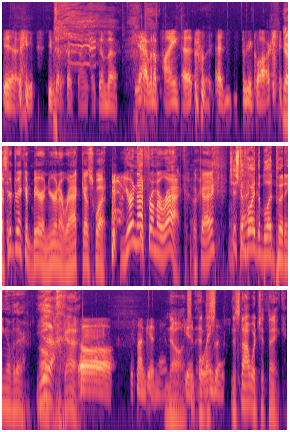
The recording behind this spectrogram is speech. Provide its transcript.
yeah, you've got to start sounding like them. That yeah, having a pint at at three o'clock. yeah. If you're drinking beer and you're in Iraq, guess what? You're not from Iraq, okay? Just Okay. avoid the blood pudding over there. Oh Yeah. my God. Oh, it's not good, man. No, it's it's, not good. Full it's, English. it's not what you think.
